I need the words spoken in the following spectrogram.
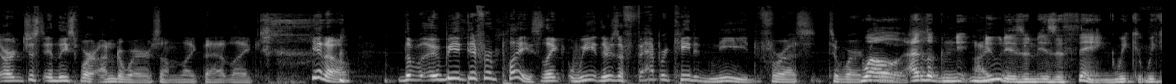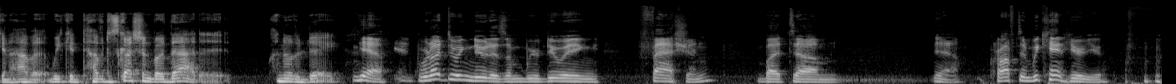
or just at least wear underwear or something like that, like, you know, the, it would be a different place. Like we, there's a fabricated need for us to wear. Well, clothes. I look, n- nudism is a thing. We could we can have a we could have a discussion about that uh, another day. Yeah, we're not doing nudism. We're doing fashion, but um, yeah, Crofton, we can't hear you.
